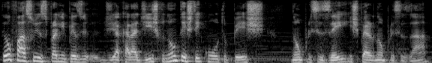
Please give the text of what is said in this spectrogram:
Então eu faço isso para limpeza de acaradisco. Não testei com outro peixe, não precisei, espero não precisar.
